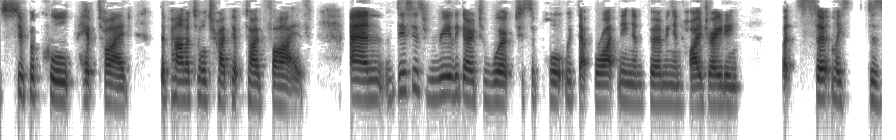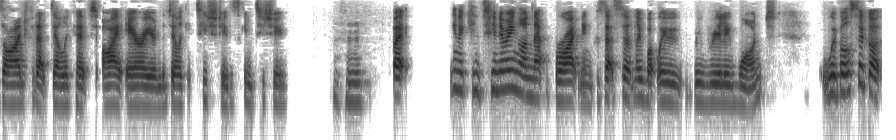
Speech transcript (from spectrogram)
super cool peptide, the palmitoyl tripeptide 5. And this is really going to work to support with that brightening and firming and hydrating, but certainly designed for that delicate eye area and the delicate tissue, the skin tissue. Mm-hmm. But you know, continuing on that brightening, because that's certainly what we, we really want. We've also got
